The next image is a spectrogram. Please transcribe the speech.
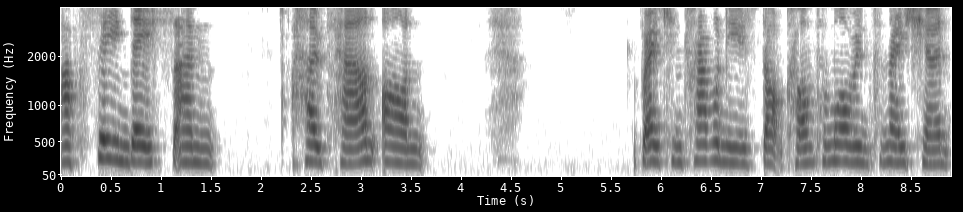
I've seen this um hotel on breakingtravelnews.com for more information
